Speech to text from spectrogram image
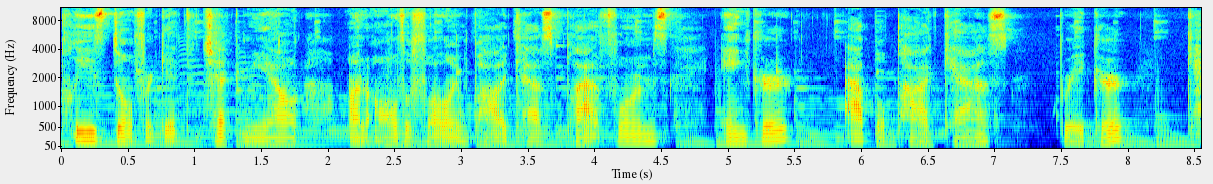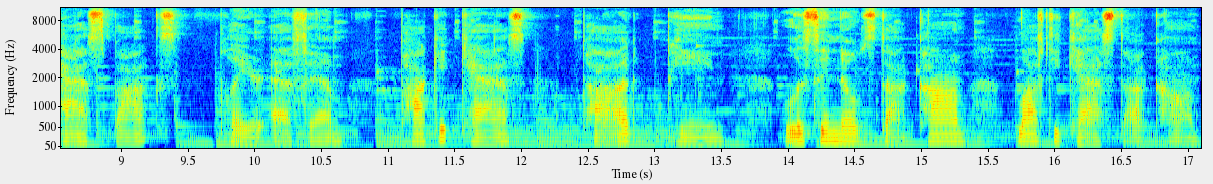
Please don't forget to check me out on all the following podcast platforms Anchor, Apple Podcasts, Breaker, Castbox, Player FM, Pocket Cast, Podbean, ListenNotes.com, LoftyCast.com,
